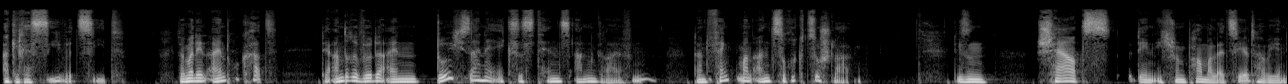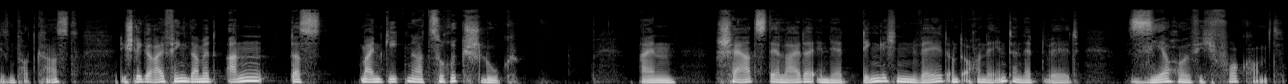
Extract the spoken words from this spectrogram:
Aggressive zieht. Wenn man den Eindruck hat, der andere würde einen durch seine Existenz angreifen, dann fängt man an zurückzuschlagen. Diesen Scherz, den ich schon ein paar Mal erzählt habe hier in diesem Podcast, die Schlägerei fing damit an, dass mein Gegner zurückschlug. Ein Scherz, der leider in der dinglichen Welt und auch in der Internetwelt sehr häufig vorkommt.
